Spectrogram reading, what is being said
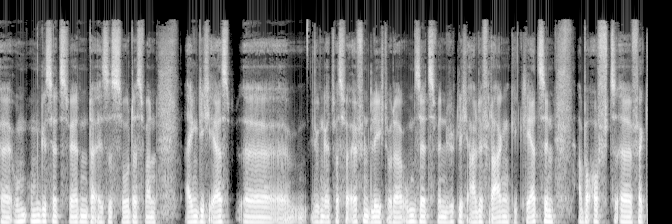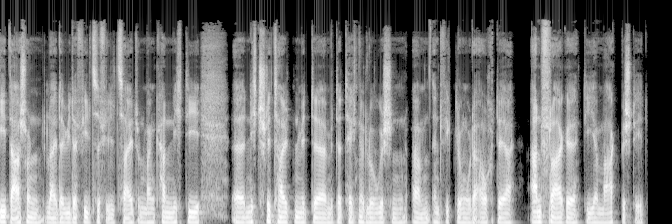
äh, um, umgesetzt werden, da ist es so, dass man eigentlich erst äh, irgendetwas veröffentlicht oder umsetzt, wenn wirklich alle Fragen geklärt sind. Aber oft äh, vergeht da schon leider wieder viel zu viel Zeit und man kann nicht die äh, nicht Schritt halten mit der mit der technologischen ähm, Entwicklung oder auch der Anfrage, die im Markt besteht.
